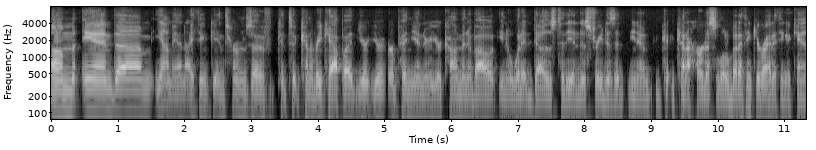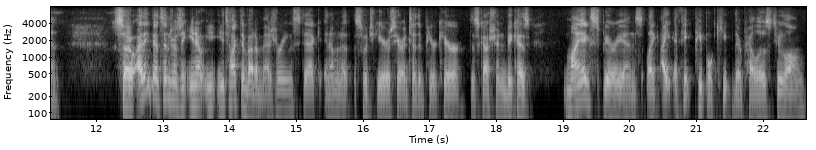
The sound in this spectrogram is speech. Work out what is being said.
Um, and um, yeah, man, I think in terms of to kind of recap it, your your opinion or your comment about you know what it does to the industry, does it you know c- kind of hurt us a little bit? I think you're right. I think it can. So I think that's interesting. You know, you, you talked about a measuring stick, and I'm going to switch gears here into the PureCare discussion because my experience, like I, I think people keep their pillows too long,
